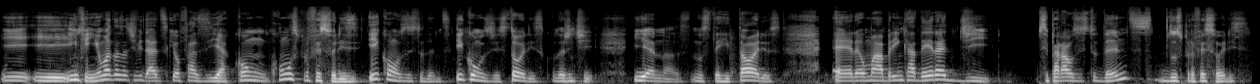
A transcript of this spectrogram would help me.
E, e, enfim, uma das atividades que eu fazia com, com os professores e com os estudantes e com os gestores, quando a gente ia nas, nos territórios, era uma brincadeira de separar os estudantes dos professores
